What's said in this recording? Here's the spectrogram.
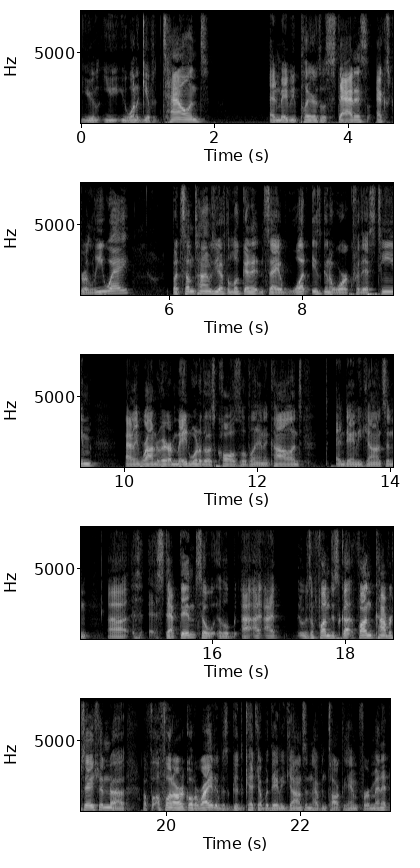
you you, you want to give talent and maybe players with status extra leeway, but sometimes you have to look at it and say what is going to work for this team. And I think Ron Rivera made one of those calls with Landon Collins and Danny Johnson uh, stepped in. So it'll I, I it was a fun discuss, fun conversation, uh, a, f- a fun article to write. It was good to catch up with Danny Johnson. Haven't talked to him for a minute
